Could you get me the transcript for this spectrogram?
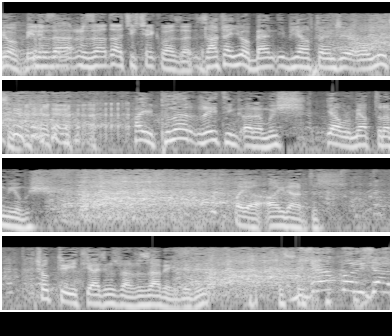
yok benim Rıza, daha Rıza'da açık çek var zaten. Zaten yok ben bir hafta önce olduğu için. Hayır Pınar rating aramış. Yavrum yaptıramıyormuş. Bayağı aylardır. Çok diyor ihtiyacımız var Rıza Bey dedi. Bize yok mu Rica abi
